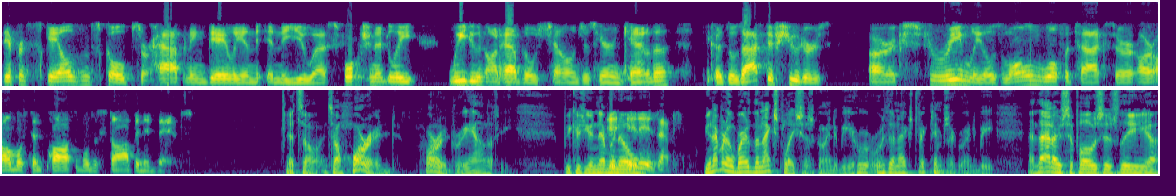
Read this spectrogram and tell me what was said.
different scales and scopes are happening daily in in the U.S. Fortunately, we do not have those challenges here in Canada because those active shooters are extremely those lone wolf attacks are, are almost impossible to stop in advance. It's a it's a horrid horrid reality because you never it, know it is absolutely. you never know where the next place is going to be, who, who the next victims are going to be, and that I suppose is the uh,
